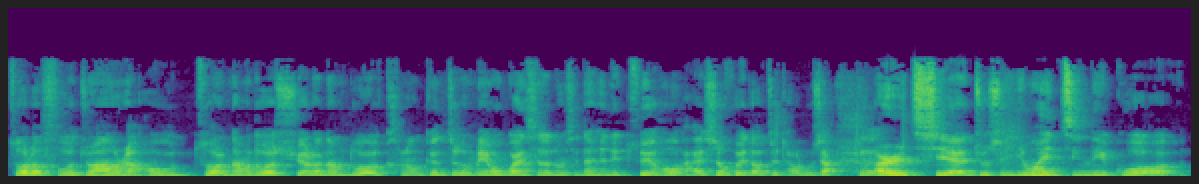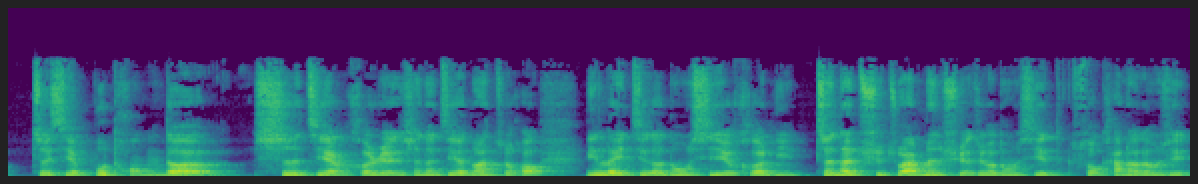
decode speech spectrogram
做了服装，然后做了那么多，学了那么多可能跟这个没有关系的东西，但是你最后还是回到这条路上，对而且就是因为经历过这些不同的事件和人生的阶段之后，你累积的东西和你真的去专门学这个东西所看到的东西，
